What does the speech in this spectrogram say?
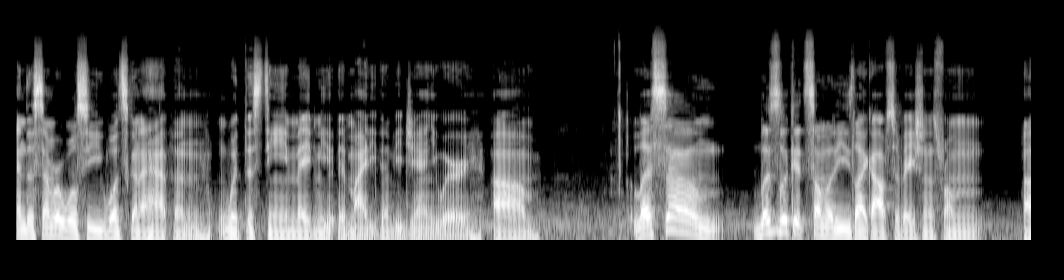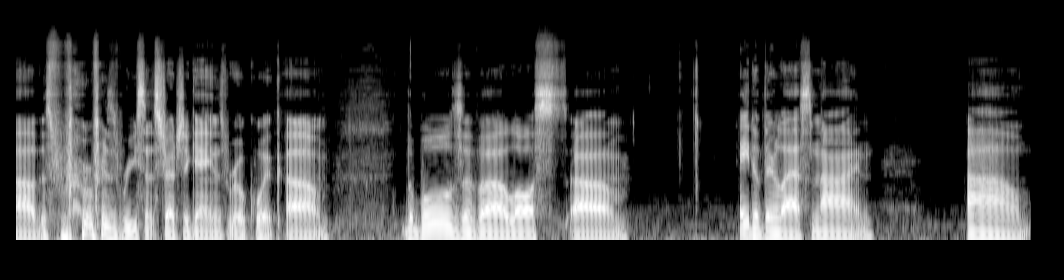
in December. We'll see what's gonna happen with this team. Maybe it might even be January. Um, let's um let's look at some of these like observations from uh this, this recent stretch of games real quick. Um, the Bulls have uh, lost um eight of their last nine. Um,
